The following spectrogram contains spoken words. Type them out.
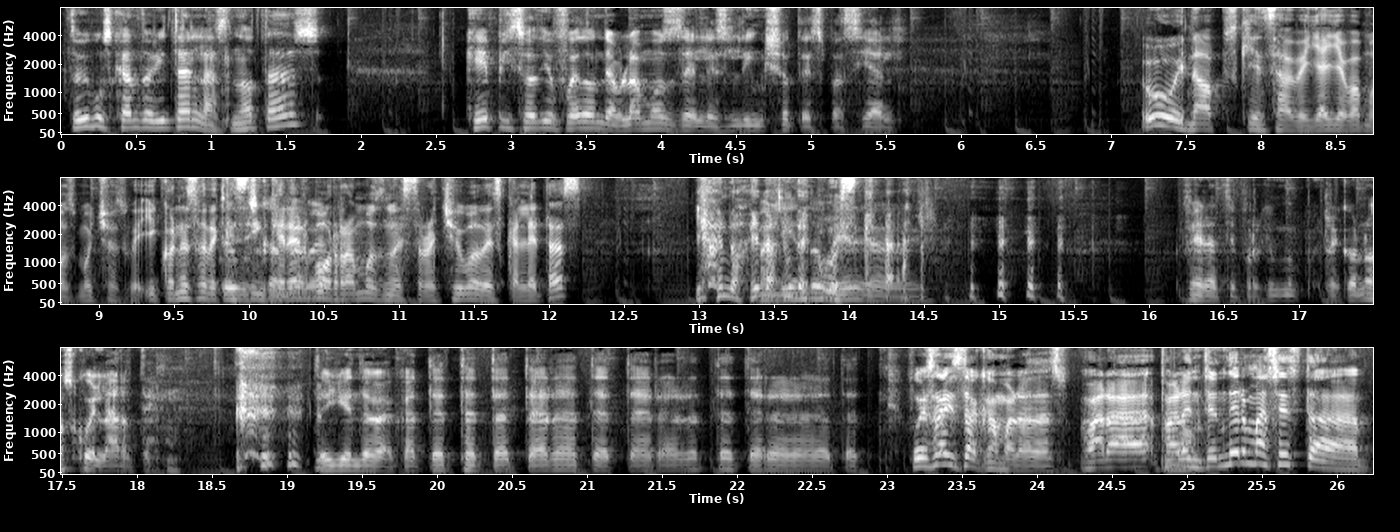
Estoy buscando ahorita en las notas qué episodio fue donde hablamos del slingshot espacial. Uy, no, pues quién sabe, ya llevamos muchos, güey. Y con eso de que sin querer borramos nuestro archivo de escaletas, ya no hay buscar. Espérate, porque reconozco el arte. Estoy yendo acá. Pues ahí está, camaradas. Para, para entender más esta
